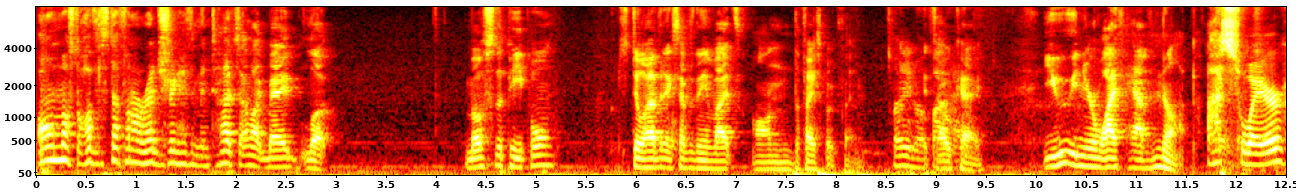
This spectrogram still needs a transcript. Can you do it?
almost all the stuff on our registry hasn't been touched. I'm like, babe, look, most of the people still haven't accepted the invites on the Facebook thing. I don't even know if It's I have. okay. You and your wife have not. I swear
